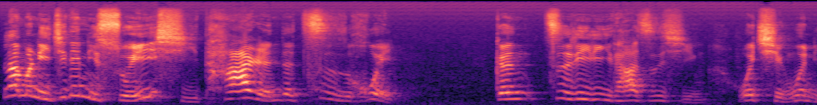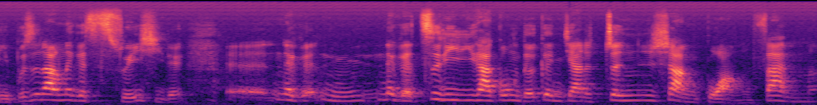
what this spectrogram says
那么你今天你水洗他人的智慧。跟自利利他之行，我请问你，不是让那个水洗的，呃，那个，那个自利利他功德更加的真上广泛吗？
